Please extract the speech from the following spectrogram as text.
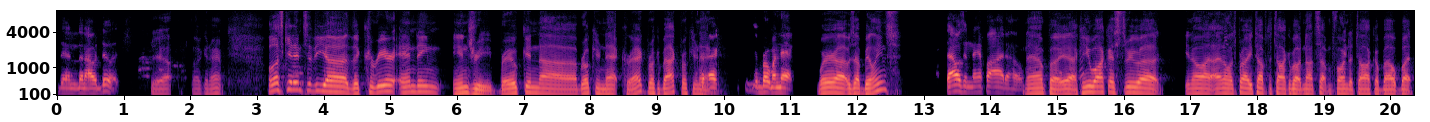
then then I would do it. Yeah, fucking right. Well, let's get into the uh the career ending injury. Broken uh broke your neck, correct? Broke your back, broke your neck. It broke my neck. Where uh, was that Billings? That was in Nampa, Idaho. Nampa, yeah. Can you walk us through uh you know, I, I know it's probably tough to talk about, not something fun to talk about, but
